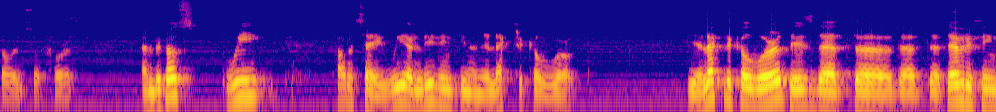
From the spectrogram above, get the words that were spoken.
so on and so forth. And because we, how to say, we are living in an electrical world. The electrical world is that, uh, that, that everything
